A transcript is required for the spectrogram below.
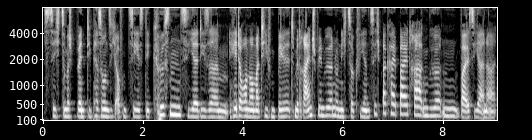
sich zum Beispiel, wenn die Personen sich auf dem CSD küssen, sie ja diesem heteronormativen Bild mit reinspielen würden und nicht zur queeren Sichtbarkeit beitragen würden, weil sie ja in einer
